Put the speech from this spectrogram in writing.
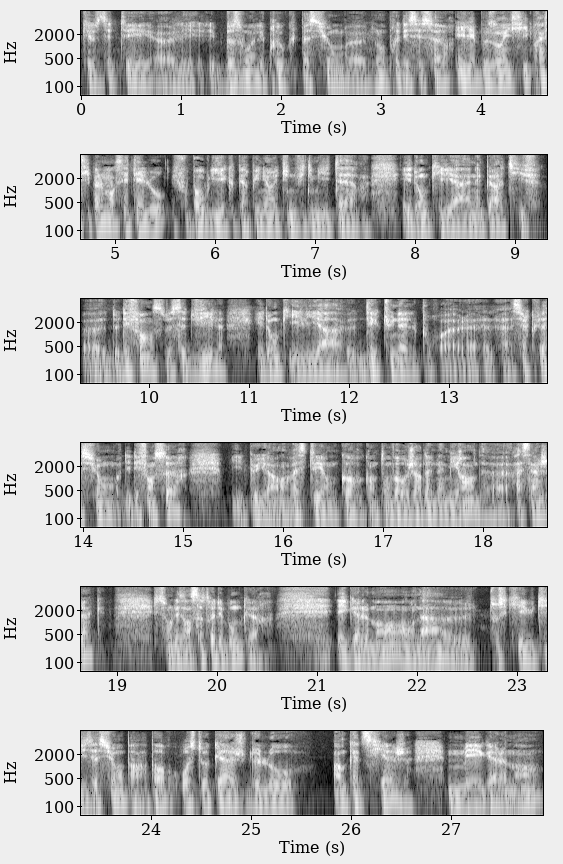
quels étaient euh, les, les, besoins, les préoccupations euh, de nos prédécesseurs. Et les besoins ici, principalement, c'était l'eau. Il faut pas oublier que Perpignan est une ville militaire, et donc il y a un impératif de défense de cette ville, et donc il y a des tunnels pour euh, la, la, circulation des défenseurs. Il peut y en rester encore quand on va au jardin de la à Saint-Jacques. Ce sont les ancêtres des bunkers. Également, on a euh, tout ce qui est utilisation par rapport au stockage de l'eau en cas de siège, mais également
